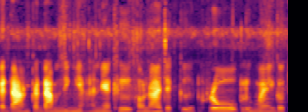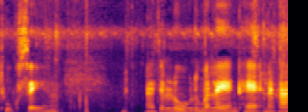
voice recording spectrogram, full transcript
กระด่างกระดำอย่างเงี้ย อันเนี้ยคือเขาน่าจะเกิดโรคหรือไม่ก็ถูกแสง น่าจะโรคหรือมแมลงแทะนะคะ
